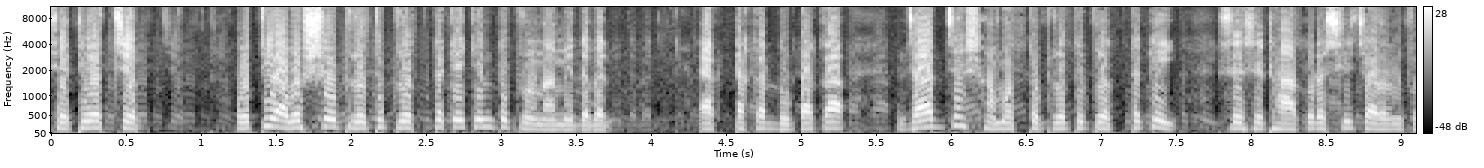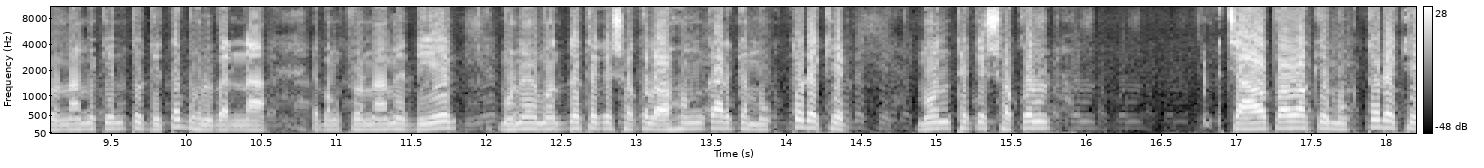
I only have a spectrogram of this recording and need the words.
সেটি হচ্ছে অতি অবশ্যই প্রতি প্রত্যেকে কিন্তু প্রণামী দেবেন। এক টাকা, দু টাকা, যার যা সামর্থ্য প্রতি প্রত্যেকেই, সে সে ঠাকুরের শ্রীচরণ প্রণামে কিন্তু দিতে ভুলবেন না এবং প্রণামে দিয়ে মনের মধ্যে থেকে সকল অহংকারকে মুক্ত রেখে মন থেকে সকল চাওয়া পাওয়াকে মুক্ত রেখে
